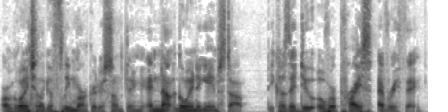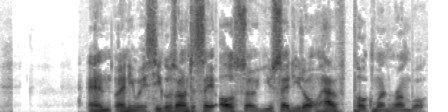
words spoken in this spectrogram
or going to like a flea market or something, and not going to GameStop because they do overprice everything. And anyways, he goes on to say, also, you said you don't have Pokemon Rumble.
